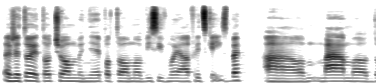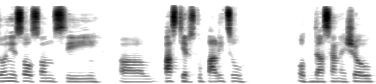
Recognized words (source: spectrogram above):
Takže to je to, čo mne potom vysí v mojej africkej izbe. A mám, doniesol som si pastierskú palicu od Dasanešov.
